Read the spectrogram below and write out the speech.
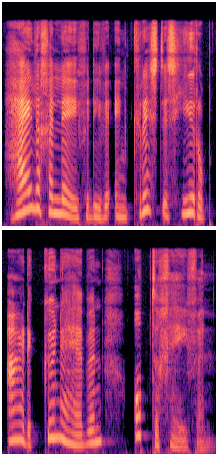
heilige leven die we in Christus hier op aarde kunnen hebben, op te geven.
